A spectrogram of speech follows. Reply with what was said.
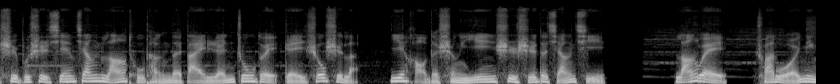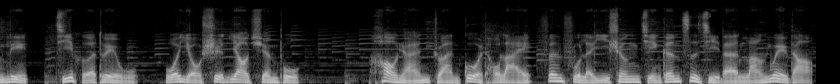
是不是先将狼图腾的百人中队给收拾了？一号的声音适时的响起。狼卫，传我命令，集合队伍，我有事要宣布。浩然转过头来，吩咐了一声，紧跟自己的狼卫道：“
